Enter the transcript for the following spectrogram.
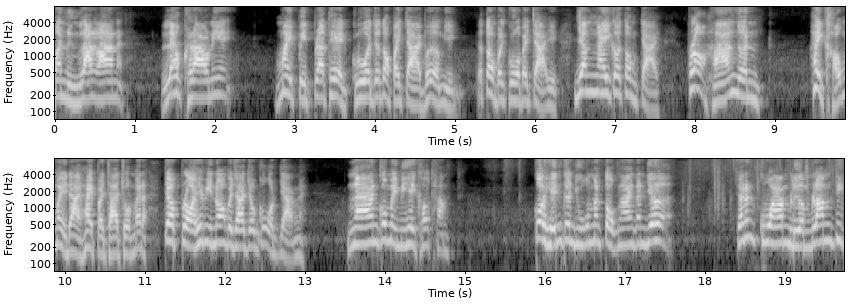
มาหนึ่งล้านล้าน แล้วคราวนี้ไม่ปิดประเทศกลัวจะต้องไปจ่ายเพิ่มอีก จะต้องไปกลัวไปจ่ายอีก ยังไงก็ต้องจ่าย เพราะหาเงิน ให้เขาไม่ได้ให้ประชาชนไม่ได้จะปล่อยให้พี่น้องประชาชนเขาอดอย่างไงงานก็ไม่มีให้เขาทำก็เห็นกันอยู่ว่ามันตกงานกันเยอะ ฉะนั้นความเหลื่อมล้ำที่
